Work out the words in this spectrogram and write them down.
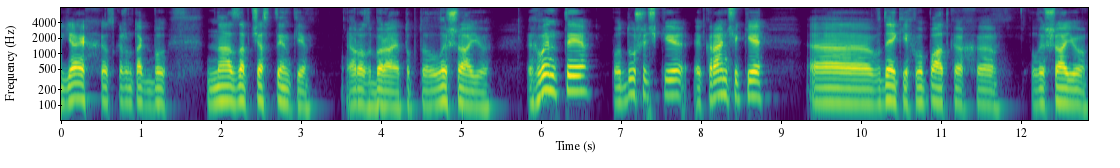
Я їх, скажімо так, на запчастинки розбираю, тобто лишаю гвинти, подушечки, екранчики. Е, в деяких випадках е, лишаю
